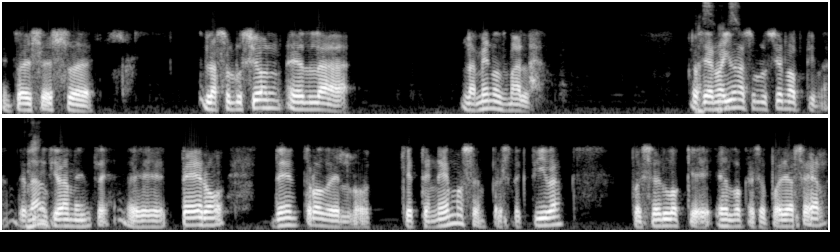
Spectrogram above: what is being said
Entonces, es, eh, la solución es la, la menos mala. O sea, no hay una solución óptima, definitivamente, pero dentro de lo que tenemos en perspectiva, pues es lo que es lo que se puede hacer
